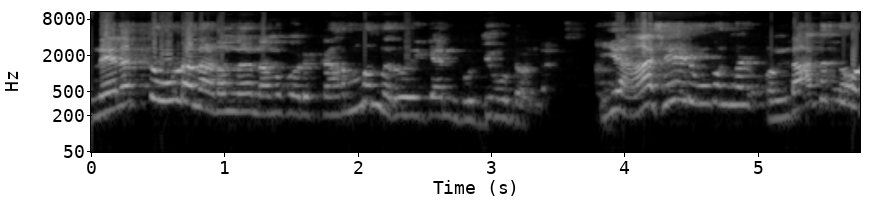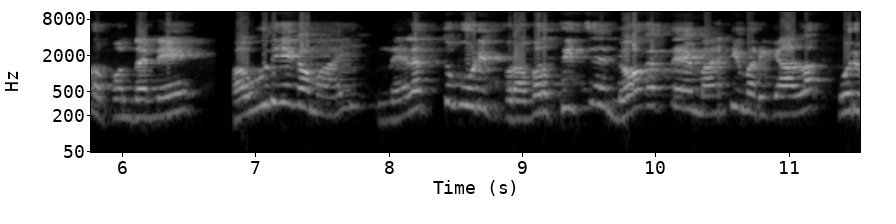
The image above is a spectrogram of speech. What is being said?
നിലത്തൂടെ നടന്ന് നമുക്കൊരു കർമ്മം നിർവഹിക്കാൻ ബുദ്ധിമുട്ടുണ്ട്. ഈ ആശയരൂപങ്ങൾ ഉണ്ടാകുന്നതോടൊപ്പം തന്നെ ഭൗതികമായി നിലത്തുകൂടി പ്രവർത്തിച്ച് ലോകത്തെ മാറ്റിമറിക്കാനുള്ള ഒരു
